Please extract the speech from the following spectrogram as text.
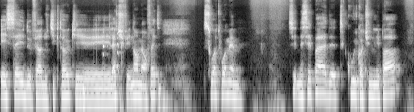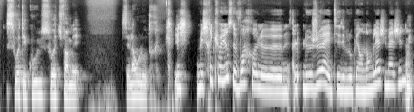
essayent de faire du TikTok et là tu fais non, mais en fait, sois toi-même. C'est- N'essaie pas d'être cool quand tu ne l'es pas. Soit t'es cool, soit tu, enfin, mais c'est l'un ou l'autre. Et- Mais, je, serais curieuse de voir euh, le, le jeu a été développé en anglais, j'imagine. Oui.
